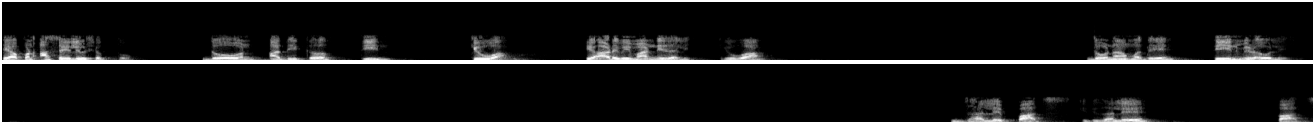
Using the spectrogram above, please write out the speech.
हे आपण असे लिहू शकतो. दोन अधिक तीन. किंवा ही आडवी मांडणी झाली. किंवा दोनामध्ये तीन मिळवले. झाले पाच. किती झाले? पाच.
